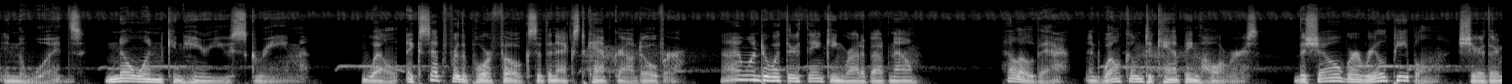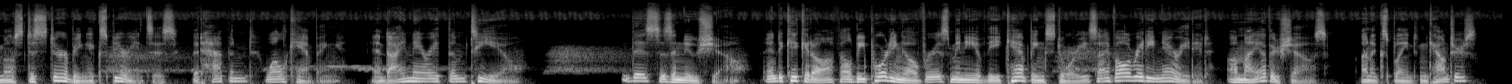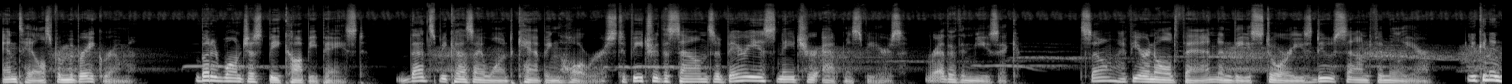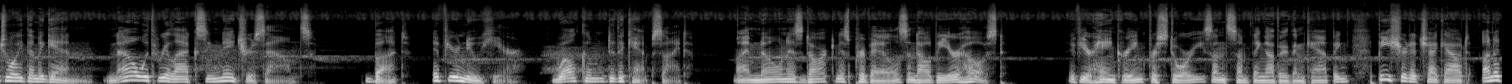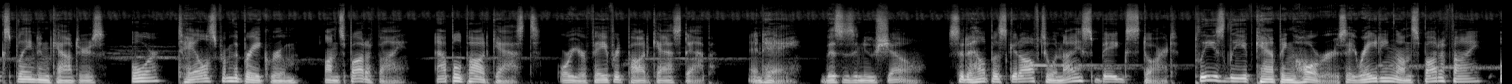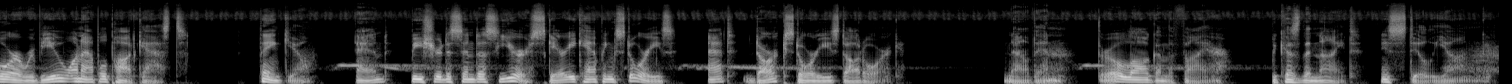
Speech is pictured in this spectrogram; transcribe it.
in the woods, no one can hear you scream. Well, except for the poor folks at the next campground over. I wonder what they're thinking right about now. Hello there, and welcome to Camping Horrors, the show where real people share their most disturbing experiences that happened while camping, and I narrate them to you. This is a new show, and to kick it off, I'll be porting over as many of the camping stories I've already narrated on my other shows Unexplained Encounters and Tales from the Break Room. But it won't just be copy paste. That's because I want camping horrors to feature the sounds of various nature atmospheres rather than music. So, if you're an old fan and these stories do sound familiar, you can enjoy them again, now with relaxing nature sounds. But if you're new here, welcome to the campsite. I'm known as Darkness Prevails and I'll be your host. If you're hankering for stories on something other than camping, be sure to check out Unexplained Encounters or Tales from the Break Room on Spotify, Apple Podcasts, or your favorite podcast app. And hey, this is a new show, so to help us get off to a nice big start, please leave Camping Horrors a rating on Spotify or a review on Apple Podcasts. Thank you. And be sure to send us your scary camping stories at darkstories.org. Now then, throw a log on the fire, because the night is still young.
